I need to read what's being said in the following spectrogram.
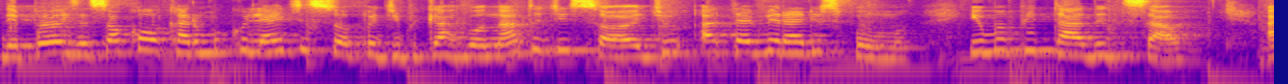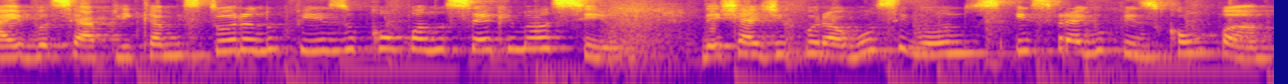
Depois é só colocar uma colher de sopa de bicarbonato de sódio até virar espuma e uma pitada de sal. Aí você aplica a mistura no piso com pano seco e macio. Deixa agir por alguns segundos e esfregue o piso com o pano.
